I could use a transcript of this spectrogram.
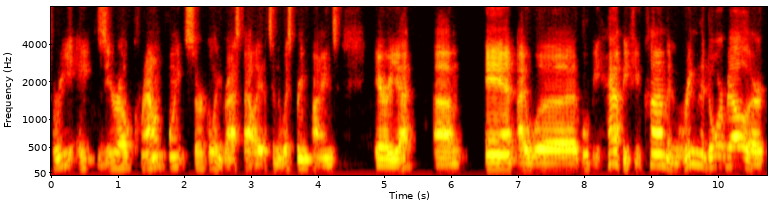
380 Crown Point Circle in Grass Valley. That's in the Whispering Pines area. Um, and I would will be happy if you come and ring the doorbell or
